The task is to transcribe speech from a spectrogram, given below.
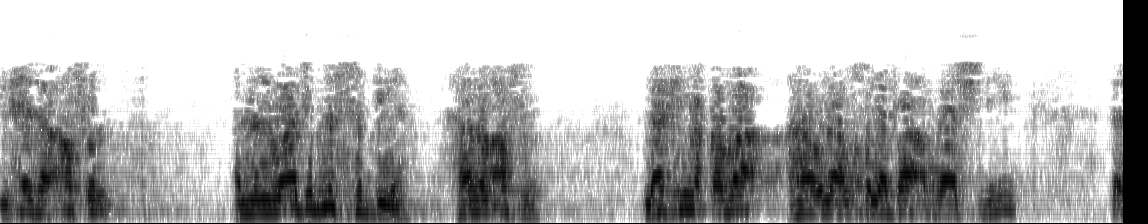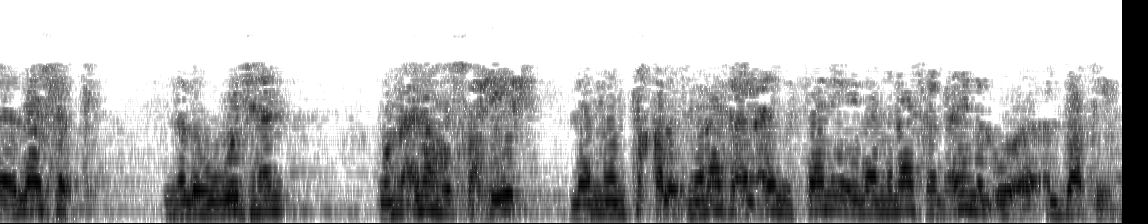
من حيث الأصل أن الواجب نصف الدية هذا الأصل. لكن قضاء هؤلاء الخلفاء الراشدين آه، لا شك أن له وجها ومعناه صحيح لأنه انتقلت منافع العين الثانية إلى منافع العين الباقية.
